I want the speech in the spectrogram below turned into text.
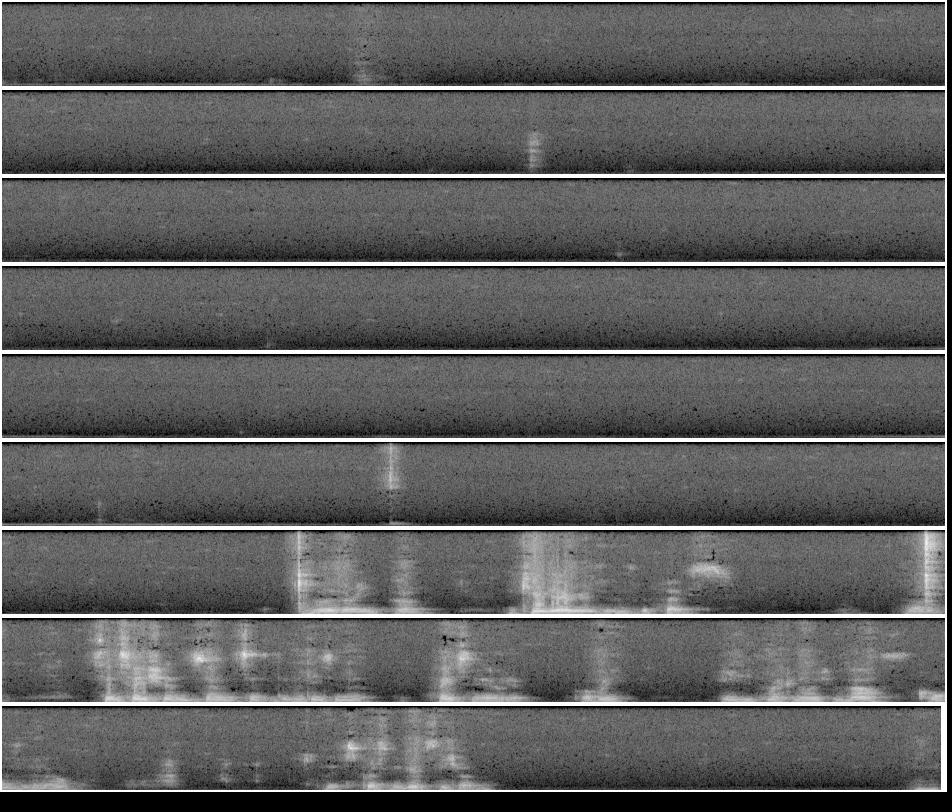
that be? The very um, acute areas is the face. A lot of sensations and sensitivities in the face area. Probably easy to recognize your mouth, corners of the mouth, lips pressing against each other. Mm-hmm.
